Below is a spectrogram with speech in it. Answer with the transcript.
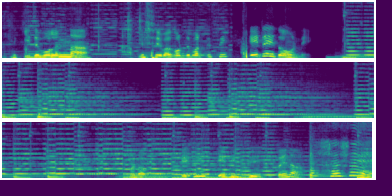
আপনি কি যে বলেন না আপনি সেবা করতে পারতেছি এটাই তো অনেক। ম্যাডাম এদিক দিয়ে তাই না? হ্যাঁ হ্যাঁ।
